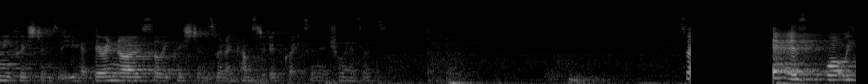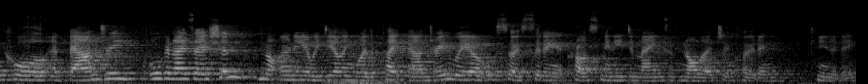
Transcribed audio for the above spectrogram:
any questions that you have. There are no silly questions when it comes to earthquakes and natural hazards. is what we call a boundary organisation. Not only are we dealing with a plate boundary, we are also sitting across many domains of knowledge, including community.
